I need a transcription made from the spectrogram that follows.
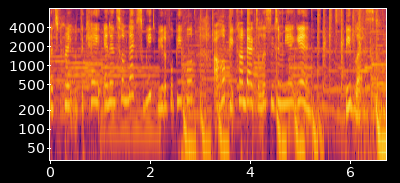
That's create with the K. And until next week, beautiful people, I hope you come back to listen to me again. Be blessed.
